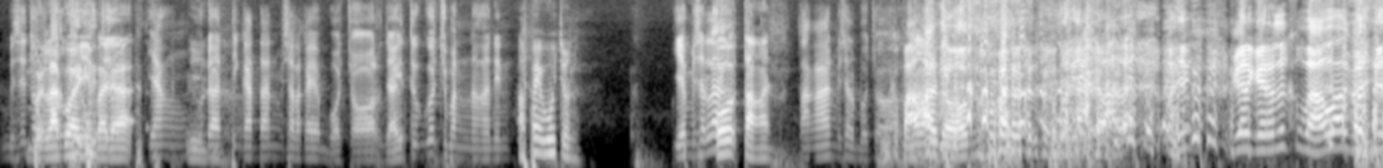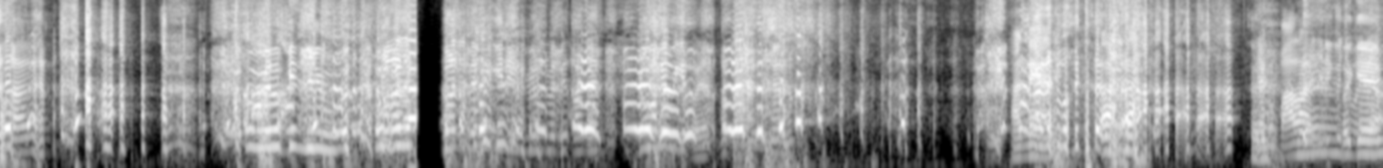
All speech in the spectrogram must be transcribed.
bisa itu Berlaku itu pada- yang Iya. udah tingkatan misalnya kayak bocor, jahit tuh gue cuma nanganin Apa ya bocor? ya misalnya Oh, tangan. tangan misal bocor. Kepala dong. Oh, iya. Gara-gara lu ke bawah gue di tangan. Belokin view. Gue gue kayak gini, gue di tangan. Gue makanya mikir, ya, tangan? Aneh. ya kepala jadi gue cuma Oke. kayak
